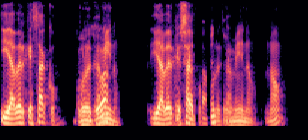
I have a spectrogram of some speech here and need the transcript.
Y a ver qué saco por el camino. Y a ver qué saco por el camino, ¿no?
